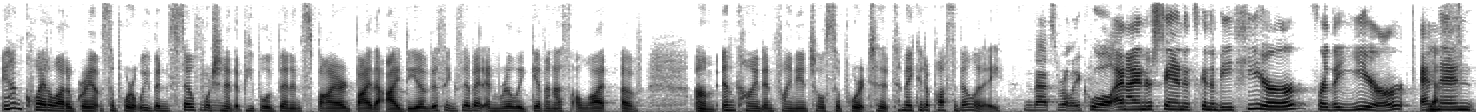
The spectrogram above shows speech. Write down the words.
and quite a lot of grant support. We've been so fortunate mm. that people have been inspired by the idea of this exhibit and really given us a lot of um, in kind and financial support to, to make it a possibility. That's really cool. And I understand it's going to be here for the year and yes. then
